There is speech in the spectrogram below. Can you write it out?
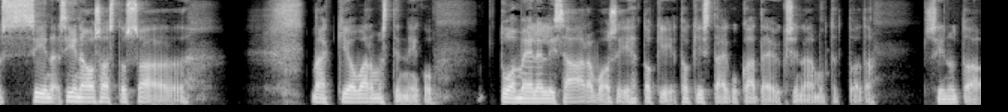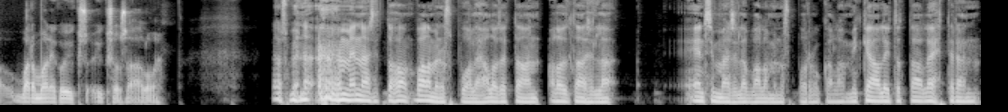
siinä, siinä osastossa Mäkki on varmasti niin kuin tuo meille lisäarvoa siihen. Toki, toki sitä ei kukaan tee yksinään, mutta tuota, siinä on varmaan niin yksi, yksi osa-alue. Jos mennään, mennään sitten tuohon valmennuspuoleen, aloitetaan, aloitetaan sillä ensimmäisellä valmennusporukalla. Mikä oli tota Lehterän,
